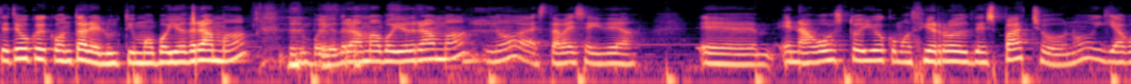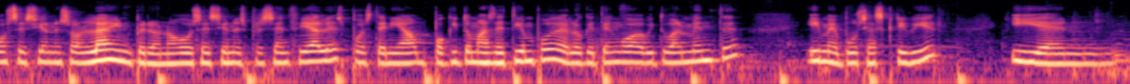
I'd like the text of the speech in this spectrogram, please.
te tengo que contar el último bollodrama, bollodrama, bollodrama, ¿no? Estaba esa idea. Eh, en agosto yo como cierro el despacho ¿no? y hago sesiones online, pero no hago sesiones presenciales, pues tenía un poquito más de tiempo de lo que tengo habitualmente y me puse a escribir. Y en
